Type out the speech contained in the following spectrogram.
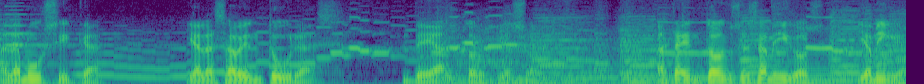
a la música y a las aventuras de Astor Piazzolla. Hasta entonces, amigos y amigas.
